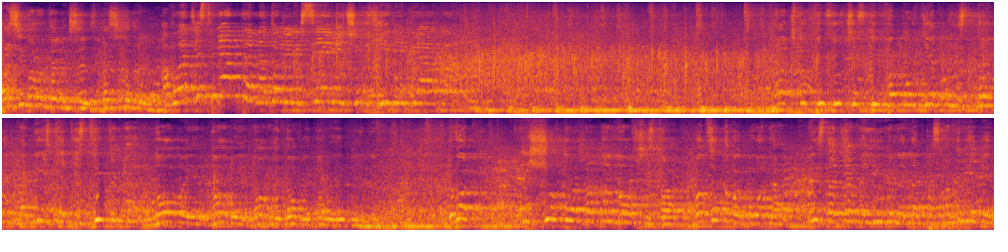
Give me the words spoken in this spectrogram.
Спасибо, Анатолий Алексеевич. Спасибо, дорогой. Аплодисменты Анатолию Алексеевичу и ребятам. Так что физический факультет не стоит на месте, действительно новые, новые, новые, новые, новые явления. Ну вот, еще тоже одно новшество. Вот с этого года мы с Татьяной Юрьевной так посмотрели,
